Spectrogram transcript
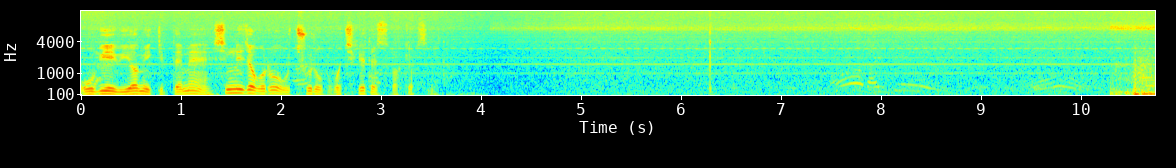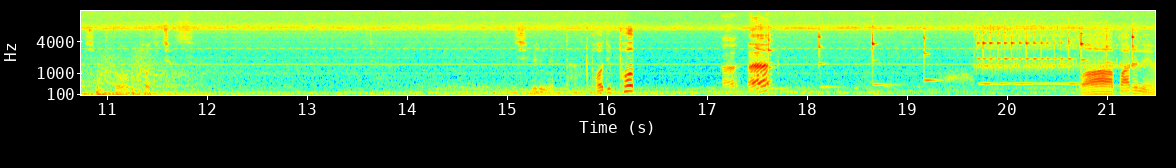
오비의 위험이 있기 때문에 심리적으로 우측으로 보고 치게 될 수밖에 없습니다. 버디 찬스. 11m 버디 펫. 와 빠르네요.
